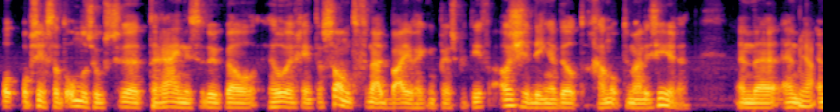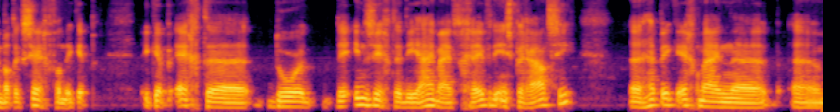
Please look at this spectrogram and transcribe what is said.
op, op zich is dat onderzoeksterrein is natuurlijk wel heel erg interessant vanuit biohacking perspectief als je dingen wilt gaan optimaliseren. En, en, Ja. en wat ik zeg, van ik heb, ik heb echt door de inzichten die hij mij heeft gegeven, de inspiratie, heb ik echt mijn, eh, eh,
